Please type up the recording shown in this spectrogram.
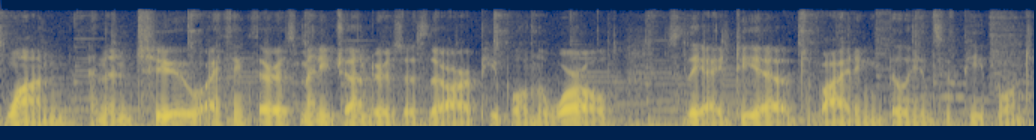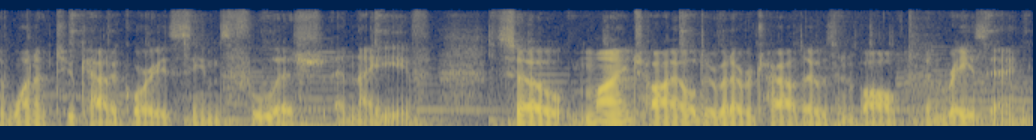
one. And then two, I think there are as many genders as there are people in the world, so the idea of dividing billions of people into one of two categories seems foolish and naive. So my child, or whatever child I was involved in raising,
